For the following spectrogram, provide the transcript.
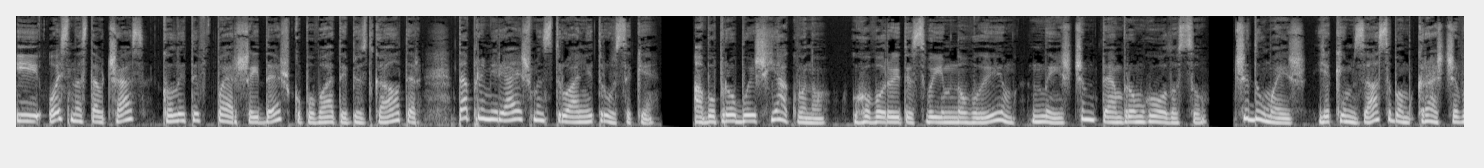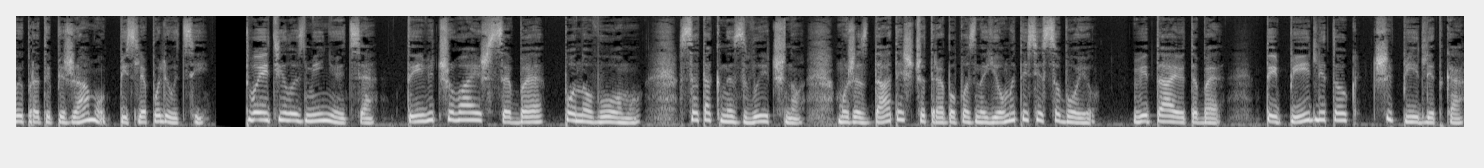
І ось настав час, коли ти вперше йдеш купувати бюстгальтер та приміряєш менструальні трусики. Або пробуєш, як воно говорити своїм новим, нижчим тембром голосу. Чи думаєш, яким засобом краще випрати піжаму після полюцій? Твоє тіло змінюється, ти відчуваєш себе по-новому. Все так незвично, може здатись, що треба познайомитись із собою. Вітаю тебе! Ти підліток чи підлітка,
